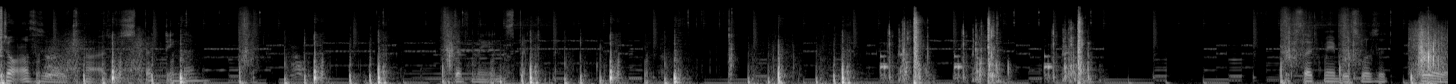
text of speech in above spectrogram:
Don't know if this really count as respecting them. Definitely inspecting them. Looks like maybe this was a door.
